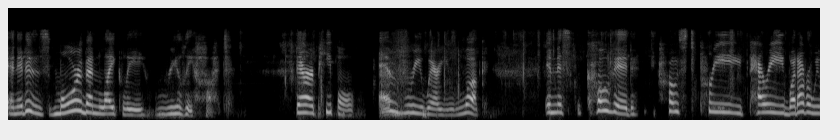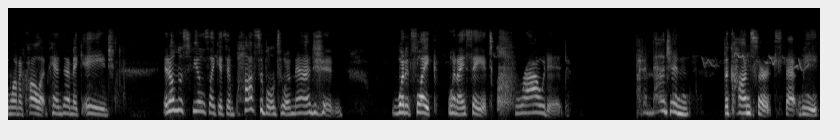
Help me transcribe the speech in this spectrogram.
And it is more than likely really hot. There are people everywhere you look in this COVID post, pre, peri, whatever we want to call it, pandemic age. It almost feels like it's impossible to imagine what it's like when I say it's crowded. But imagine the concerts that we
